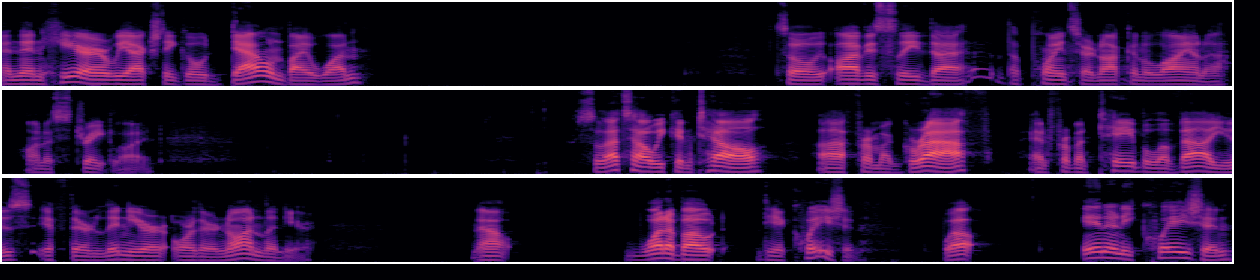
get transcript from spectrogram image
And then here we actually go down by 1. So obviously the, the points are not going to lie on a, on a straight line. So that's how we can tell uh, from a graph and from a table of values if they're linear or they're nonlinear. Now, what about the equation? Well, in an equation,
